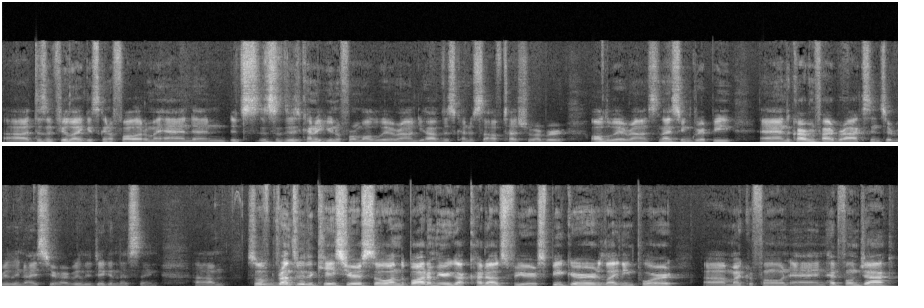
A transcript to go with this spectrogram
Uh, it doesn't feel like it's gonna fall out of my hand, and it's it's, it's kind of uniform all the way around. You have this kind of soft touch rubber all the way around. It's nice and grippy, and the carbon fiber accents are really nice here. I really dig in this thing. Um, so we'll run through the case here. So on the bottom here, you got cutouts for your speaker, lightning port, uh, microphone, and headphone jack.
